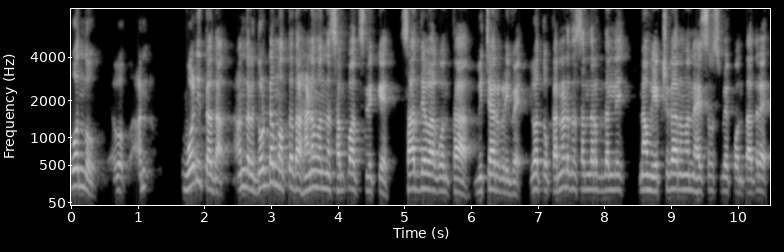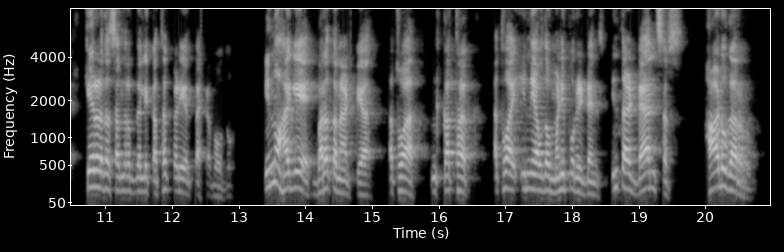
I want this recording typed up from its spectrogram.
ಒಂದು ಒಡಿತದ ಅಂದ್ರೆ ದೊಡ್ಡ ಮೊತ್ತದ ಹಣವನ್ನ ಸಂಪಾದಿಸಲಿಕ್ಕೆ ಸಾಧ್ಯವಾಗುವಂತಹ ವಿಚಾರಗಳಿವೆ. ಇವತ್ತು ಕನ್ನಡದ ಸಂದರ್ಭದಲ್ಲಿ ನಾವು ಯಕ್ಷಗಾನವನ್ನು ಹೆಸರಿಸಬೇಕು ಅಂತಾದ್ರೆ ಕೇರಳದ ಸಂದರ್ಭದಲ್ಲಿ ಕಥಕ್ಕಡಿ ಅಂತ ಹೇಳಬಹುದು ಇನ್ನು ಹಾಗೆಯೇ ಭರತನಾಟ್ಯ ಅಥವಾ ಕಥಕ್ ಅಥವಾ ಇನ್ಯಾವುದೋ ಮಣಿಪುರಿ ಡ್ಯಾನ್ಸ್ ಇಂತಹ ಡ್ಯಾನ್ಸರ್ಸ್, ಹಾಡುಗಾರರು,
